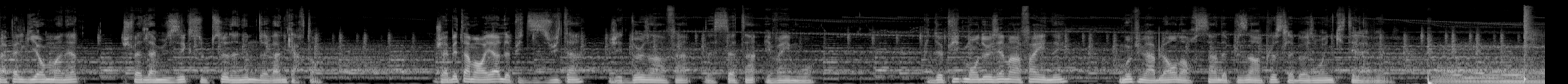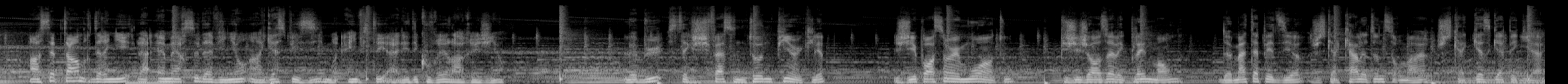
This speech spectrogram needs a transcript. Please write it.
m'appelle Guillaume Monette. Je fais de la musique sous le pseudonyme de Van Carton. J'habite à Montréal depuis 18 ans. J'ai deux enfants de 7 ans et 20 mois. Puis depuis que mon deuxième enfant est né, moi puis ma blonde, on ressent de plus en plus le besoin de quitter la ville. En septembre dernier, la MRC d'Avignon en Gaspésie m'a invité à aller découvrir leur région. Le but, c'était que j'y fasse une toune puis un clip. J'y ai passé un mois en tout, puis j'ai jasé avec plein de monde, de Matapédia jusqu'à Carleton-sur-Mer jusqu'à Gesgapegiag.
